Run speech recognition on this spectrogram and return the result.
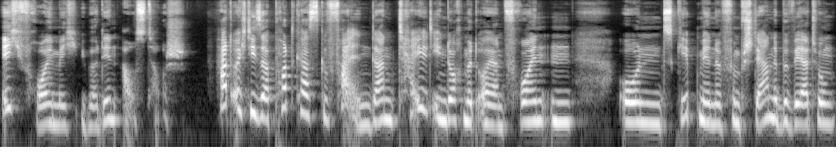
Ich freue mich über den Austausch. Hat euch dieser Podcast gefallen, dann teilt ihn doch mit euren Freunden und gebt mir eine 5-Sterne-Bewertung,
